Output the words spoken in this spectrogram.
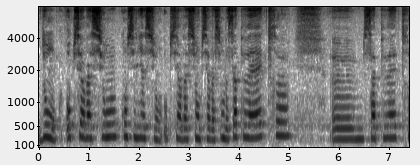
Donc, observation, conciliation, observation, observation, ben, ça peut être... Euh, ça peut être...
